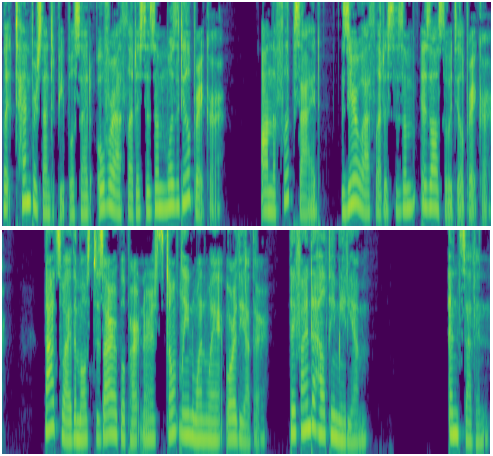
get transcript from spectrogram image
but 10% of people said over athleticism was a deal breaker. On the flip side, zero athleticism is also a deal breaker. That's why the most desirable partners don't lean one way or the other. They find a healthy medium. And seven,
